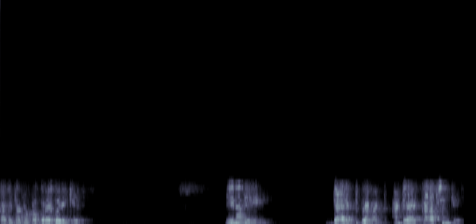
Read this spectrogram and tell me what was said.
కవితది ఒక బ్రైబరీ కేసు. ఈయనది డైరెక్ట్ పేమెంట్ అంటే కరప్షన్ కేసు.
